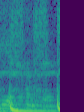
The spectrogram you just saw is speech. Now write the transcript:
hear from the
